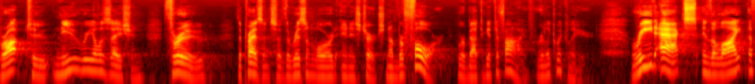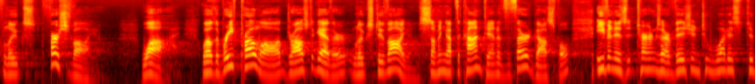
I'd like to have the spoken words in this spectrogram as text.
brought to new realization through the presence of the risen Lord and his church. Number four, we're about to get to five really quickly here. Read Acts in the light of Luke's first volume. Why? Well, the brief prologue draws together Luke's two volumes, summing up the content of the third gospel, even as it turns our vision to what is to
